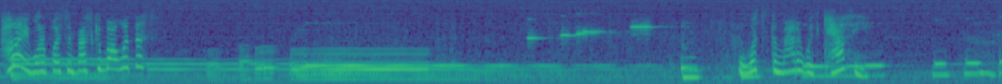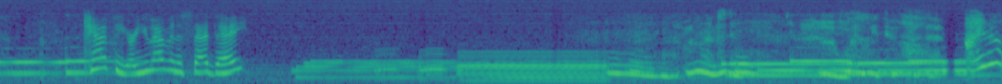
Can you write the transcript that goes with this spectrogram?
Hi, want to play some basketball with us? What's the matter with Kathy? Kathy, are you having a sad day? What can we do for that? I know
